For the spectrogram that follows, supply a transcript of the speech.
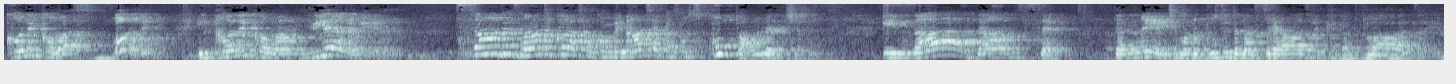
Koliko vas volim i koliko vam vjerujem. Same znate koja smo kombinacija kad smo skupa u nečemu. I nadam se da nećemo dopustiti da nas razlike nadvladaju.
